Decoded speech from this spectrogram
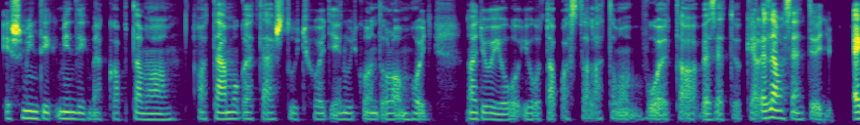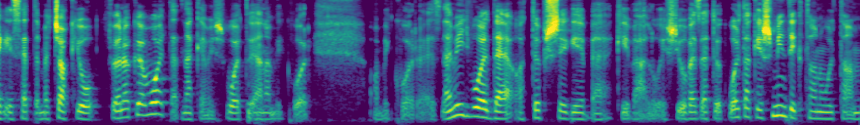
és mindig, mindig megkaptam a, a támogatást, úgyhogy én úgy gondolom, hogy nagyon jó, jó tapasztalatom volt a vezetőkkel. Ez nem azt jelenti, hogy egész hetemben csak jó főnököm volt, tehát nekem is volt olyan, amikor amikor ez nem így volt, de a többségében kiváló és jó vezetők voltak, és mindig tanultam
